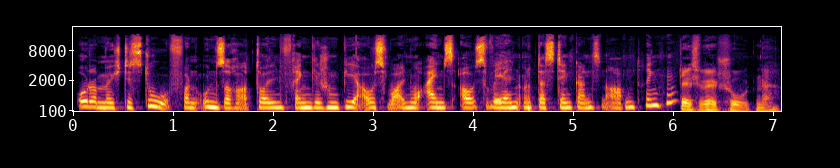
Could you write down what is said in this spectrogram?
Oder möchtest du von unserer tollen fränkischen Bierauswahl nur eins auswählen und das den ganzen Abend trinken? Das wäre schon, ne?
